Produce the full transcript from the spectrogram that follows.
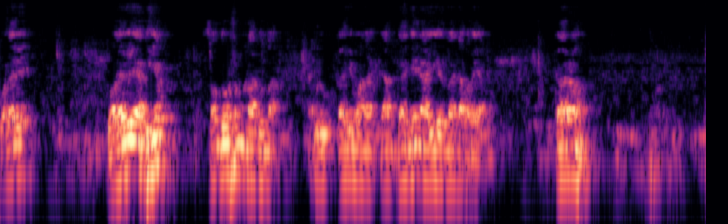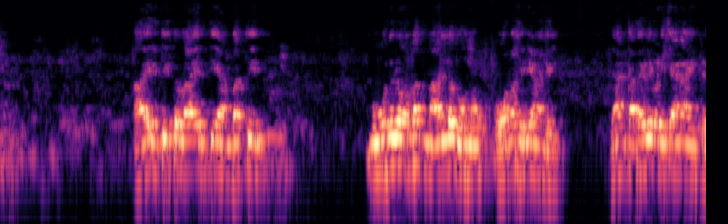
വളരെ വളരെയധികം സന്തോഷമുണ്ടാക്കുന്ന ഒരു കാര്യമാണ് ഞാൻ ധന്യനായി എന്ന് തന്നെ പറയാം. കാരണം ആയിരത്തി തൊള്ളായിരത്തി അമ്പത്തി മൂന്നിലോ അമ്പത്തിനാലിലോ തോന്നുന്നു. ഓർമ്മ ശരിയാണെങ്കിൽ. ഞാൻ കഥകളി പഠിക്കാനായിട്ട്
